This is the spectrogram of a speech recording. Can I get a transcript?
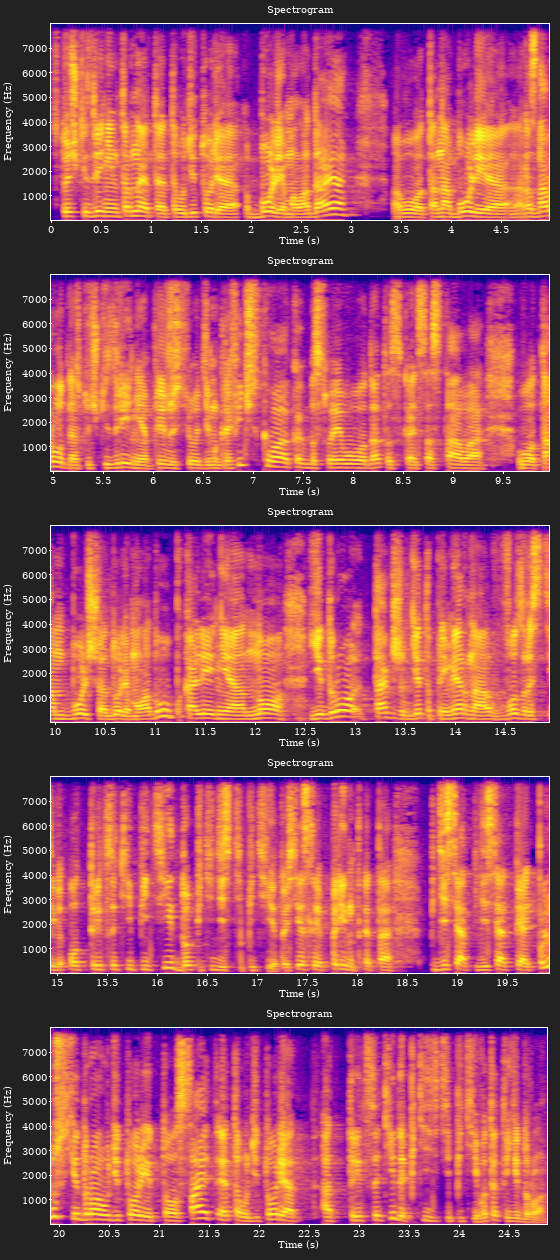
С точки зрения интернета, это аудитория более молодая, вот, она более разнородная с точки зрения, прежде всего, демографического как бы своего, да, так сказать, состава. Вот, там большая доля молодого поколения, но ядро также где-то примерно в возрасте от 35 до 55. То есть если принт это 50-55 плюс ядро аудитории, то сайт это аудитория от 30 до 55. Вот это ядро.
